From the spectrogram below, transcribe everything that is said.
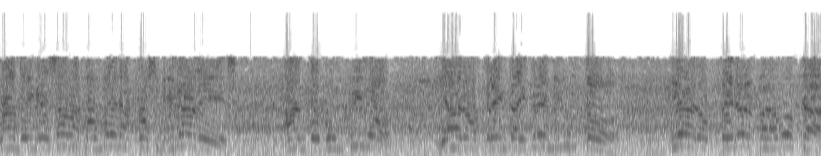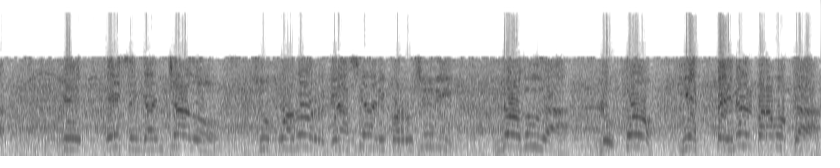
cuando ingresaba con buenas posibilidades ante Pumpido y a los 33 minutos, claro, penal para Boca que es enganchado su jugador Graciani por Ruggeri, no duda, luchó y es penal para Boca.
